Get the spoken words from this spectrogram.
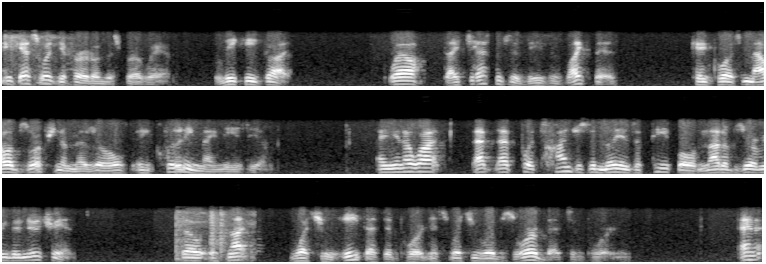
And guess what you've heard on this program? Leaky gut. Well, digestive diseases like this can cause malabsorption of minerals, including magnesium. And you know what? that that puts hundreds of millions of people not absorbing their nutrients. So it's not what you eat that's important; it's what you absorb that's important. And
